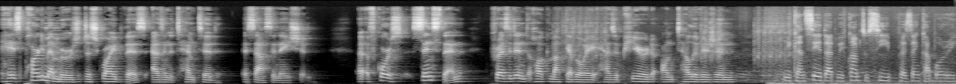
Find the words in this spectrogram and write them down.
His party members described this as an attempted assassination. Uh, of course, since then, President Roch Marc Kabore has appeared on television. We can say that we've come to see President Kabore.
